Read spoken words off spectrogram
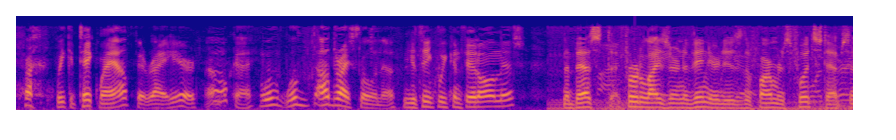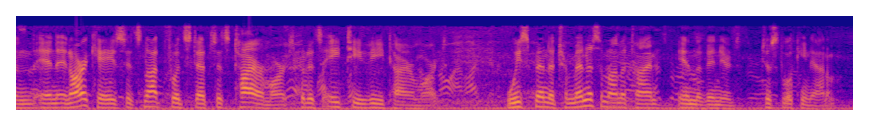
we could take my outfit right here. Oh, okay. We'll, we'll, I'll drive slow enough. You think we can fit all in this? The best fertilizer in a vineyard is the farmer's footsteps, and, and in our case, it's not footsteps, it's tire marks, but it's ATV tire marks. We spend a tremendous amount of time in the vineyards just looking at them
